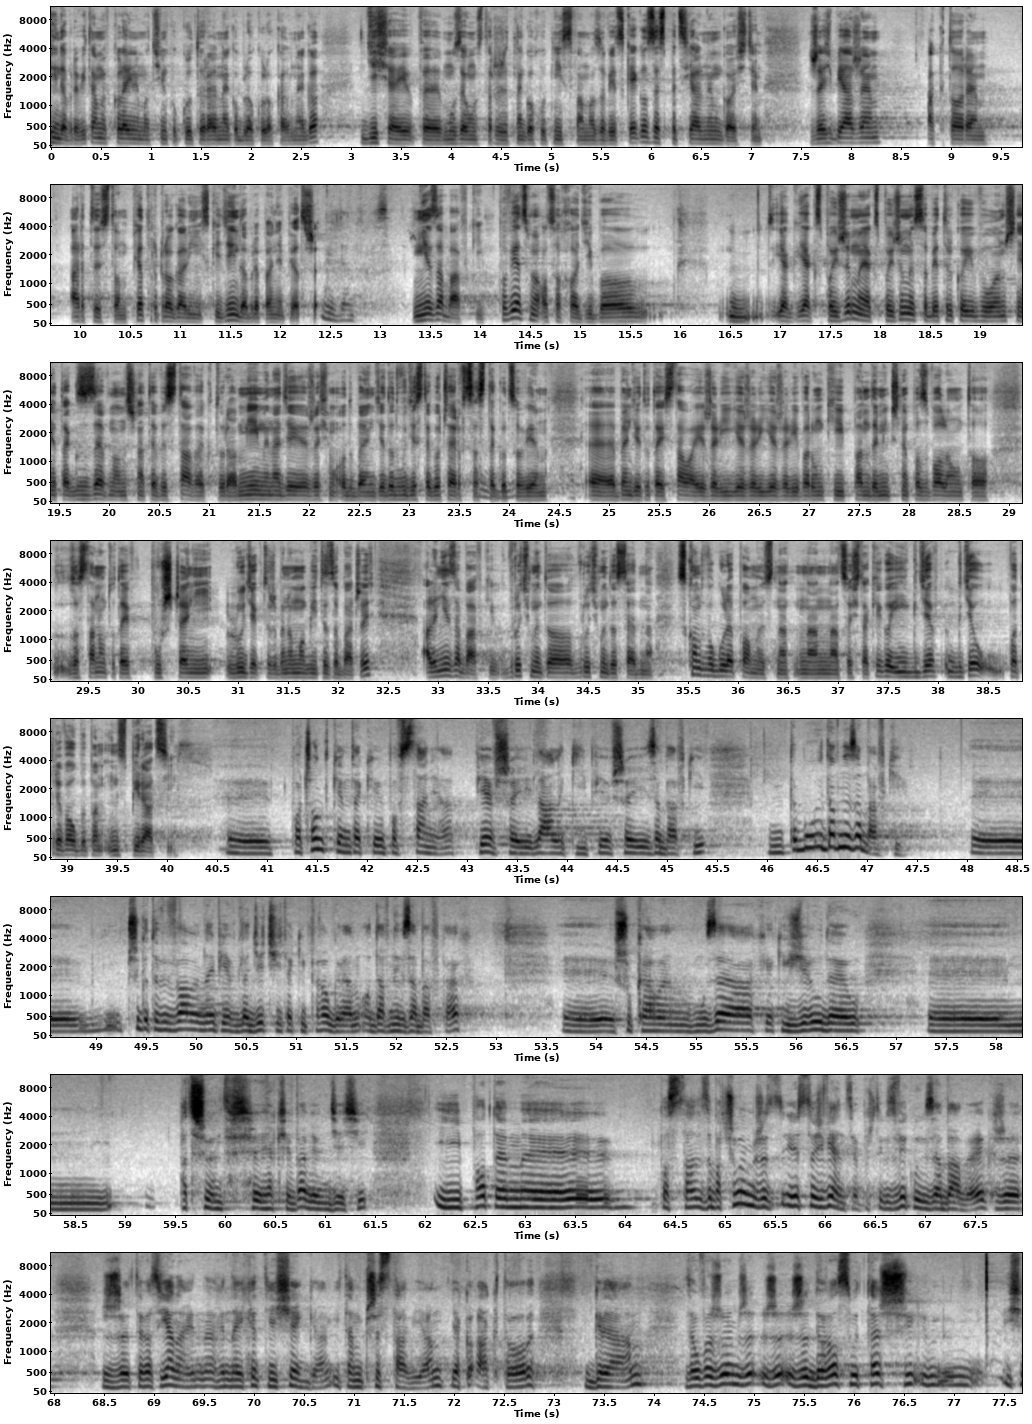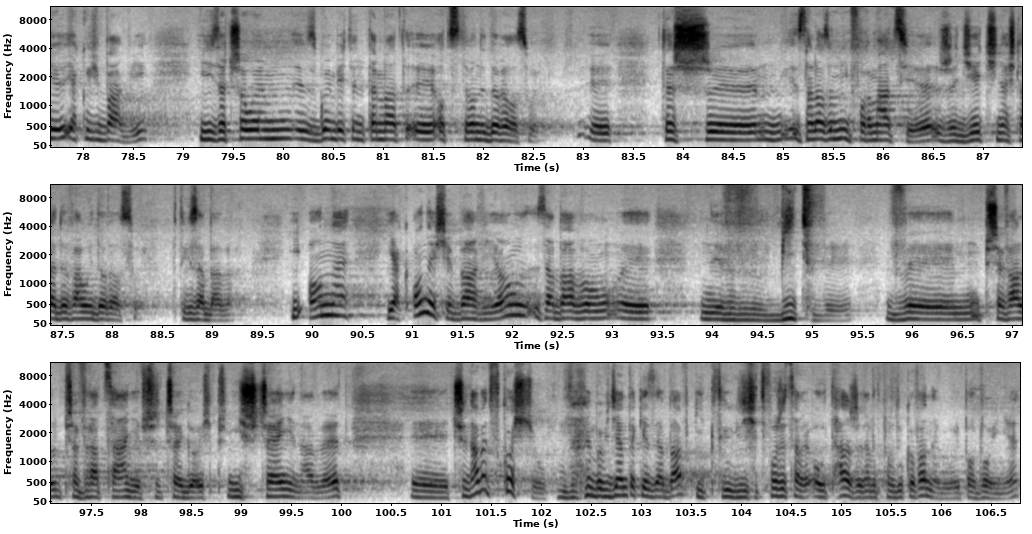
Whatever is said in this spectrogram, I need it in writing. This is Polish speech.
Dzień dobry, witamy w kolejnym odcinku Kulturalnego Bloku Lokalnego. Dzisiaj w Muzeum Starożytnego Hutnictwa Mazowieckiego ze specjalnym gościem, rzeźbiarzem, aktorem, artystą Piotr Rogaliński. Dzień dobry, panie Piotrze. Witam. Nie zabawki. Powiedzmy o co chodzi, bo jak, jak, spojrzymy, jak spojrzymy sobie tylko i wyłącznie tak z zewnątrz na tę wystawę, która miejmy nadzieję, że się odbędzie do 20 czerwca, z tego co wiem, e, będzie tutaj stała. Jeżeli, jeżeli, jeżeli warunki pandemiczne pozwolą, to zostaną tutaj wpuszczeni ludzie, którzy będą mogli to zobaczyć, ale nie zabawki. Wróćmy do, wróćmy do sedna. Skąd w ogóle pomysł na, na, na coś takiego i gdzie, gdzie upatrywałby Pan inspiracji? Y, Początkiem takiego powstania pierwszej lalki, pierwszej zabawki to były dawne zabawki. Y, Przygotowywałem najpierw dla dzieci taki program o dawnych zabawkach. Y, Szukałem w muzeach jakichś źródeł. y, Patrzyłem też, jak się bawią dzieci. I potem zobaczyłem, że jest coś więcej, oprócz tych zwykłych zabawek, że, że teraz ja naj, najchętniej sięgam i tam przestawiam jako aktor, gram. Zauważyłem, że, że, że dorosły też y, się jakoś bawi i zacząłem zgłębiać ten temat y, od strony dorosłych. Y, Też y, znalazłem informację, że dzieci naśladowały dorosłych w tych zabawach. I one, jak one się bawią zabawą y, w bitwy, w przewracanie czegoś, niszczenie nawet, y, czy nawet w kościół, bo widziałem takie zabawki, gdzie się tworzy całe ołtarze, nawet produkowane były po wojnie.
